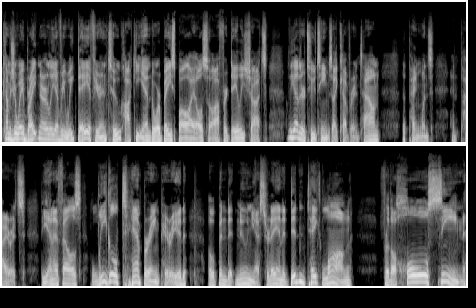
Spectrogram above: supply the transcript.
Comes your way bright and early every weekday if you're into hockey and or baseball. I also offer daily shots of the other two teams I cover in town, the Penguins and Pirates. The NFL's legal tampering period opened at noon yesterday, and it didn't take long for the whole scene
